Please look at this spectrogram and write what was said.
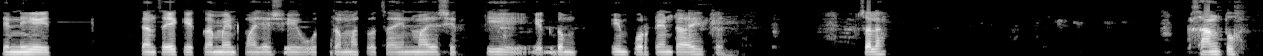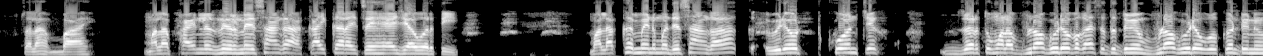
त्यांनी त्यांचा एक एक कमेंट माझ्याशी उत्तम महत्त्वाचा आहे आणि माझ्याशी ती एकदम इम्पॉर्टंट आहे तर चला. सांगतो. चला बाय मला फायनल निर्णय सांगा काय करायचं आहे ह्याच्यावरती? मला कमेंटमध्ये सांगा व्हिडिओ कोणचे जर तुम्हाला व्लॉग व्हिडिओ बघायचं तर तुम्ही व्लॉग व्हिडिओ कंटिन्यू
